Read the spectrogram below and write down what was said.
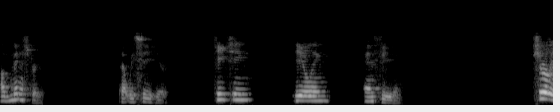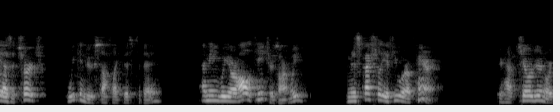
of ministry that we see here. Teaching, healing, and feeding. Surely as a church, we can do stuff like this today. I mean, we are all teachers, aren't we? I mean, especially if you are a parent. If you have children or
